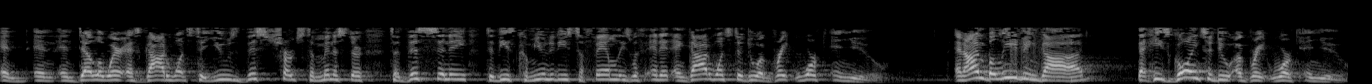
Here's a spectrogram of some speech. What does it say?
in, in, in Delaware as God wants to use this church to minister to this city, to these communities, to families within it. And God wants to do a great work in you. And I'm believing God that he's going to do a great work in you.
